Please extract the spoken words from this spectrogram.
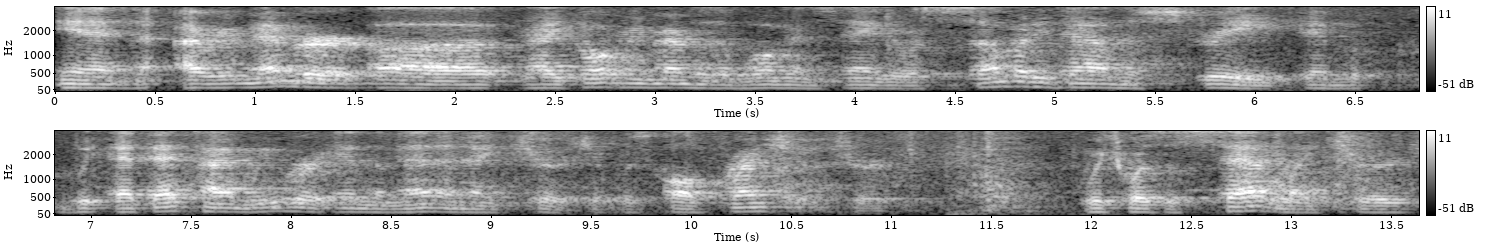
And I remember, uh, I don't remember the woman's name. There was somebody down the street, and we, at that time we were in the Mennonite church. It was called Friendship Church, which was a satellite church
